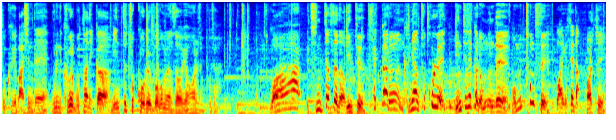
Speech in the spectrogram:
또 그게 맛인데 우리는 그걸 못하니까 민트 초코를 먹으면서 영화를 좀 보자. 와 진짜 세다 민트 색깔은 그냥 초콜릿 민트 색깔이 없는데 엄청 세와 이거 세다. 맞지?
